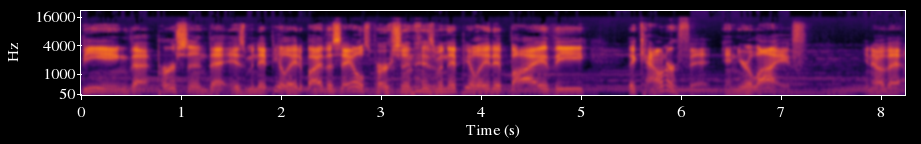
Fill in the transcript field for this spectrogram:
being that person that is manipulated by the salesperson, is manipulated by the the counterfeit in your life. You know that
